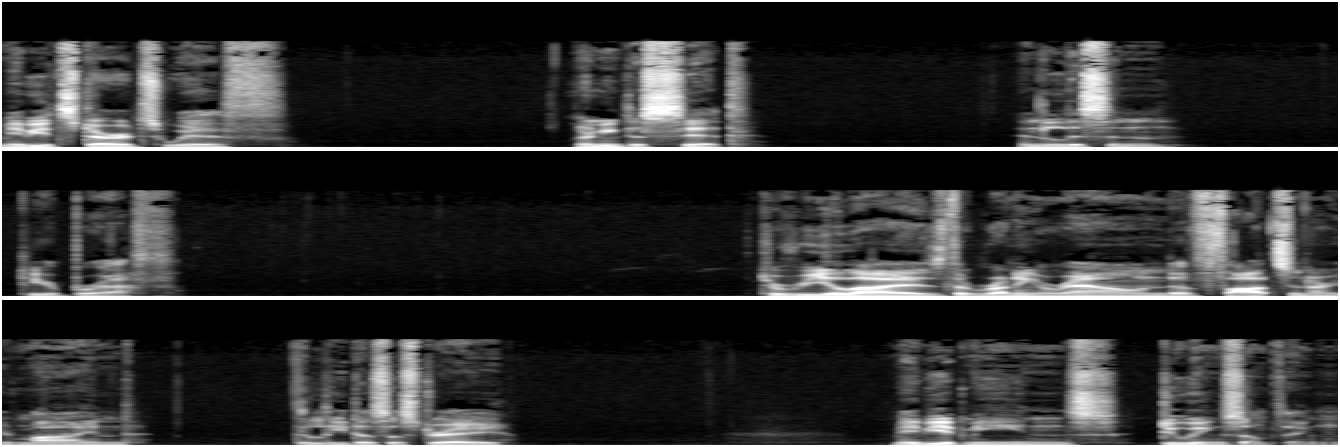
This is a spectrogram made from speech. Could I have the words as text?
Maybe it starts with learning to sit and listen to your breath. To realize the running around of thoughts in our mind that lead us astray. Maybe it means doing something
